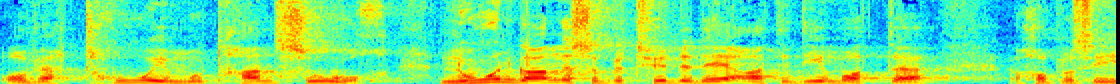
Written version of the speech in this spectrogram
og være tro imot Hans ord. Noen ganger så betydde det at de måtte håper si,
